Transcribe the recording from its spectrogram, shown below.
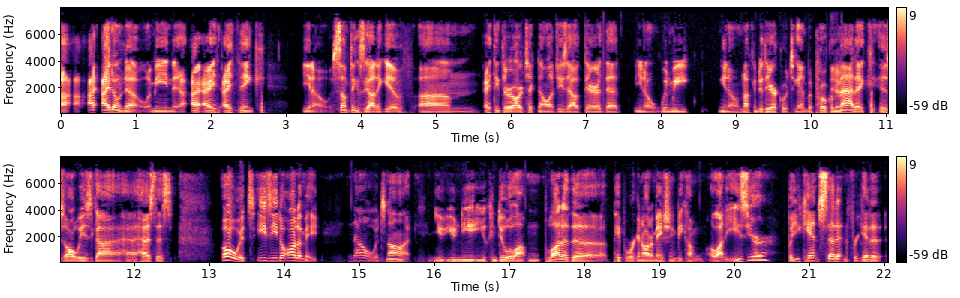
I, I, I don't know. I mean, I, I, I think you know something's got to give. Um, I think there are technologies out there that you know when we you know I'm not going to do the air quotes again, but programmatic yeah. is always got has this. Oh, it's easy to automate. No, it's not. You you need you can do a lot. A lot of the paperwork and automation become a lot easier, but you can't set it and forget it.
